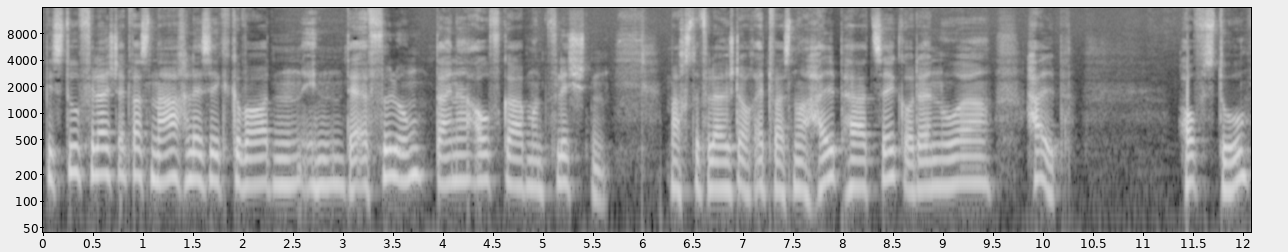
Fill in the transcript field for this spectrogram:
bist du vielleicht etwas nachlässig geworden in der Erfüllung deiner Aufgaben und Pflichten? Machst du vielleicht auch etwas nur halbherzig oder nur halb? Hoffst du,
